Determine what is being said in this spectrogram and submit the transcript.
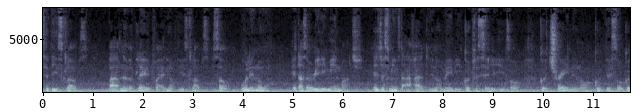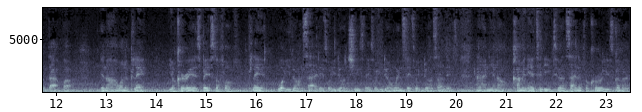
to these clubs, but I've never played for any of these clubs. So, all in all, it doesn't really mean much. It just means that I've had, you know, maybe good facilities or good training or good this or good that. But, you know, I want to play. Your career is based off of playing what you do on Saturdays, what you do on Tuesdays, what you do on Wednesdays, what you do on Sundays. And, you know, coming here to League Two and signing for Crawley is going to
